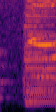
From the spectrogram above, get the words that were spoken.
so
